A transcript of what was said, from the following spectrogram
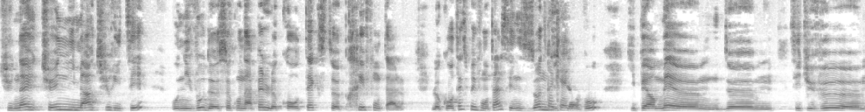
tu, as, tu as une immaturité au niveau de ce qu'on appelle le cortex préfrontal. Le cortex préfrontal, c'est une zone du cerveau qui permet euh, de, si tu veux, euh,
